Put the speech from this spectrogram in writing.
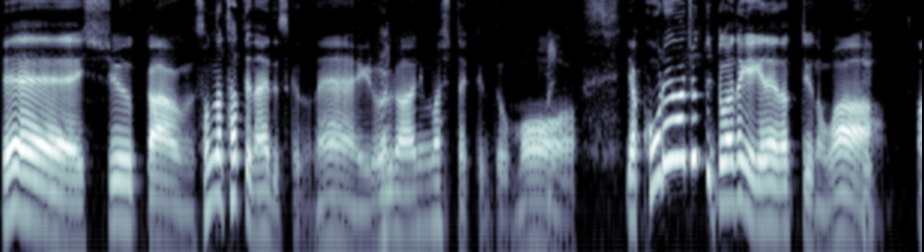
えー、一週間そんな経ってないですけどね、いろいろありましたけども、はい、いやこれはちょっと言っとかなきゃいけないなっていうのは、うん、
